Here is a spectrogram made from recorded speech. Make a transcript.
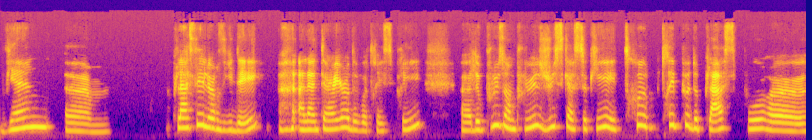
viennent placer leurs idées à l'intérieur de votre esprit euh, de plus en plus jusqu'à ce qu'il y ait très, peu de place pour euh,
